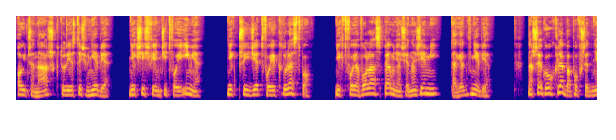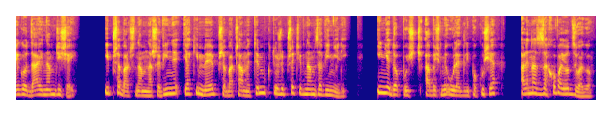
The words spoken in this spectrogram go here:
Ojcze nasz, który jesteś w niebie, niech się święci Twoje imię, niech przyjdzie Twoje królestwo, niech Twoja wola spełnia się na ziemi, tak jak w niebie. Naszego chleba powszedniego daj nam dzisiaj i przebacz nam nasze winy, jak i my przebaczamy tym, którzy przeciw nam zawinili. I nie dopuść, abyśmy ulegli pokusie, ale nas zachowaj od złego.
